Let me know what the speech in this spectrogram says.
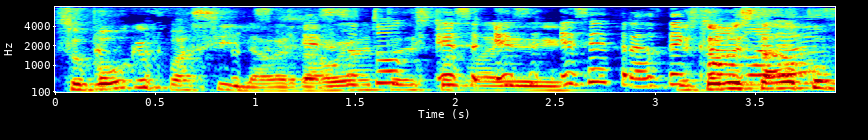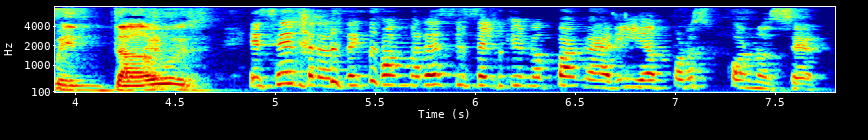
Supongo que fue así, la verdad. Obviamente esto, detrás de esto no está documentado. Ese detrás de cámaras es el que uno pagaría por conocer.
